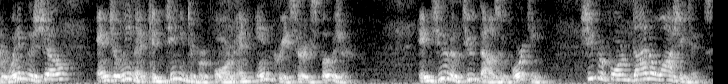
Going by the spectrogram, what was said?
After winning the show, Angelina continued to perform and increase her exposure. In June of 2014, she performed Dinah Washington's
